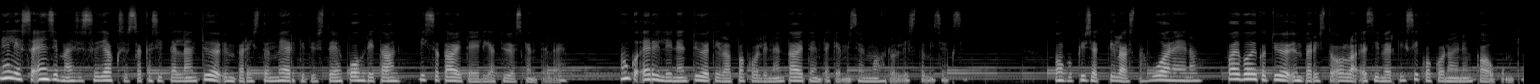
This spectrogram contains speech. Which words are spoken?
Neljässä ensimmäisessä jaksossa käsitellään työympäristön merkitystä ja pohditaan, missä taiteilija työskentelee. Onko erillinen työtila pakollinen taiteen tekemisen mahdollistamiseksi? Onko kyse tilasta huoneena vai voiko työympäristö olla esimerkiksi kokonainen kaupunki?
